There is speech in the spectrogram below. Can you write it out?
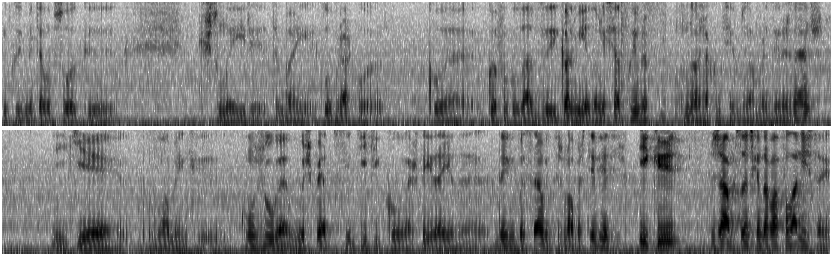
inclusive é uma pessoa que, que costuma ir eh, também colaborar com a, com a, com a Faculdade de Economia da Universidade de Coimbra, que nós já conhecemos há umas dezenas de anos, e que é um homem que conjuga o aspecto científico com esta ideia da, da inovação e das novas tendências, e que já há muitos anos que andava a falar nisto em,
